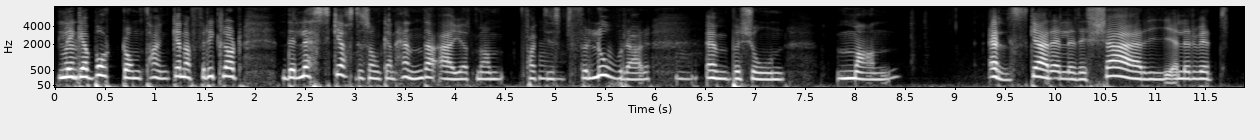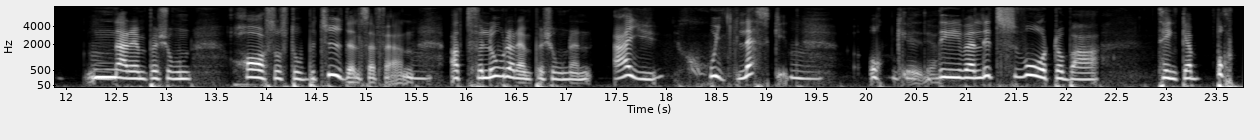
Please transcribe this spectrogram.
Men- lägga bort de tankarna. För det är klart, det läskigaste som kan hända är ju att man faktiskt förlorar Mm. en person man älskar eller är kär i. Eller du vet, Mm. när en person har så stor betydelse för en. Mm. Att förlora den personen är ju skitläskigt. Mm. Och det är väldigt svårt att bara tänka bort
